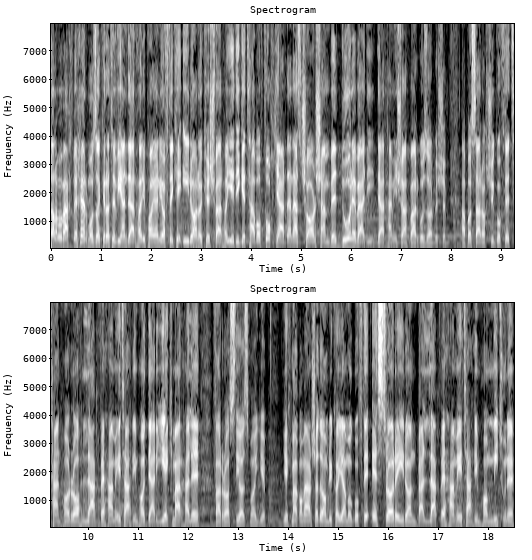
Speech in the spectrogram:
سلام و وقت بخیر. مذاکرات وین در حالی پایان یافته که ایران و کشورهای دیگه توافق کردن از چهارشنبه دور بعدی در همین شهر برگزار بشه. عباس سراخچی گفته تنها راه لغو همه تحریم ها در یک مرحله و راستی آزماییه. یک مقام ارشد آمریکایی اما گفته اصرار ایران بر لغو همه تحریم ها می‌تونه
